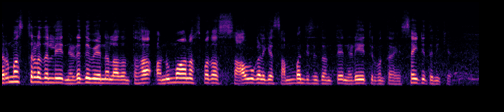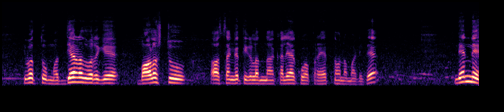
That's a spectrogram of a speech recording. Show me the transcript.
ಧರ್ಮಸ್ಥಳದಲ್ಲಿ ನಡೆದಿವೆ ಎನ್ನಲಾದಂತಹ ಅನುಮಾನಾಸ್ಪದ ಸಾವುಗಳಿಗೆ ಸಂಬಂಧಿಸಿದಂತೆ ನಡೆಯುತ್ತಿರುವಂತಹ ಎಸ್ ಐ ಟಿ ತನಿಖೆ. ಇವತ್ತು ಮಧ್ಯಾಹ್ನದವರೆಗೆ ಭಾಳಷ್ಟು ಸಂಗತಿಗಳನ್ನು ಕಲೆ ಹಾಕುವ ಪ್ರಯತ್ನವನ್ನು ಮಾಡಿದೆ. ನಿನ್ನೆ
